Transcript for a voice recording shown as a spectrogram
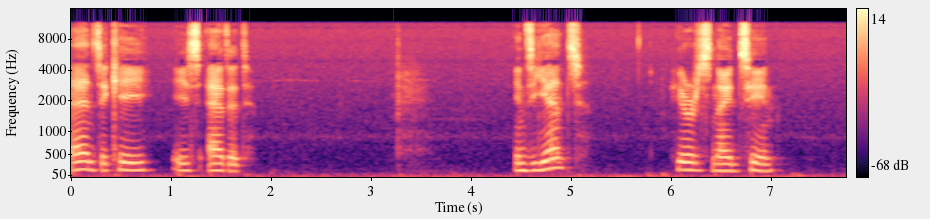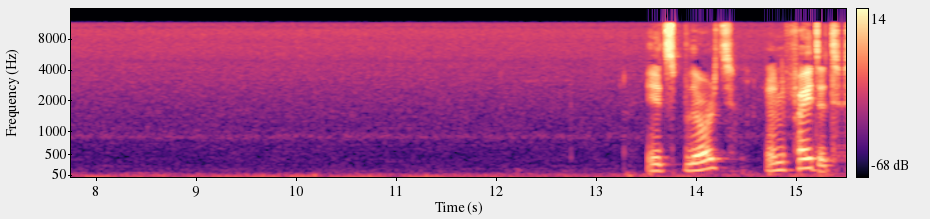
And the key is added. In the end here's 19 it's blurred and faded.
